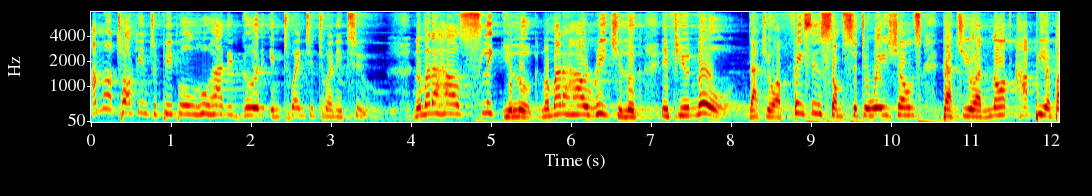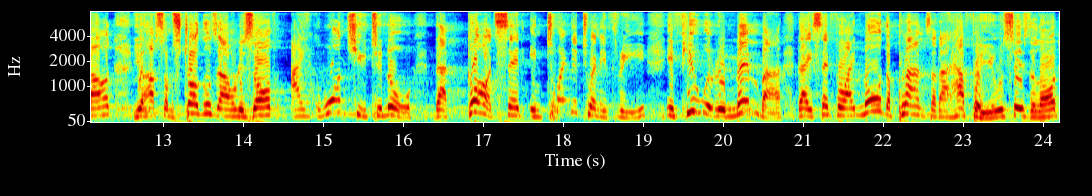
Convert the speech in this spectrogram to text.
I'm not talking to people who had it good in 2022. no matter how slick you look, no matter how rich you look, if you know that you are facing some situations that you are not happy about, you have some struggles that are unresolved, I want you to know that God said in 2023, if you will remember that He said, For I know the plans that I have for you, says the Lord,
